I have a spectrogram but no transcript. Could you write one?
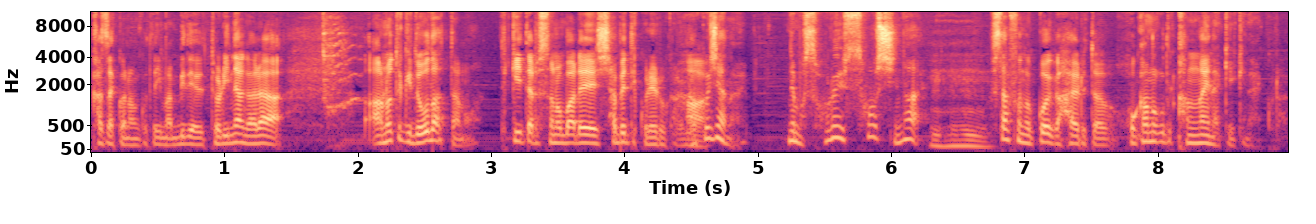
家族のこと今ビデオ撮りながら、あの時どうだったの？って聞いたらその場で喋ってくれるから楽じゃない、でもそれそうしない。うんスタッフの声が入ると他のこと考えなきゃいけないから。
